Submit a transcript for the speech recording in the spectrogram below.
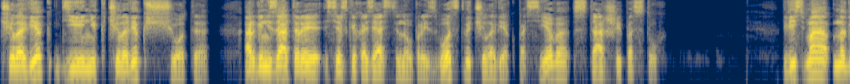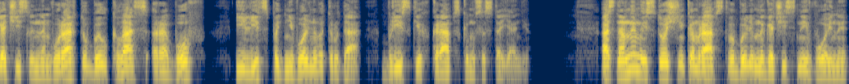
человек денег, человек счета, организаторы сельскохозяйственного производства, человек посева, старший пастух. Весьма многочисленным в Урарту был класс рабов и лиц подневольного труда, близких к рабскому состоянию. Основным источником рабства были многочисленные войны,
